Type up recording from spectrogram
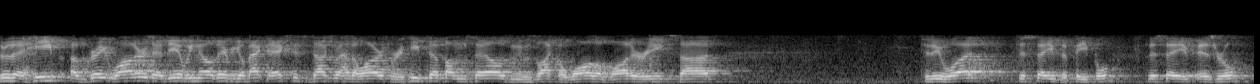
through the heap of great waters. The idea we know there, if you go back to Exodus, it talks about how the waters were heaped up on themselves and it was like a wall of water each side. To do what? To save the people, to save Israel.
